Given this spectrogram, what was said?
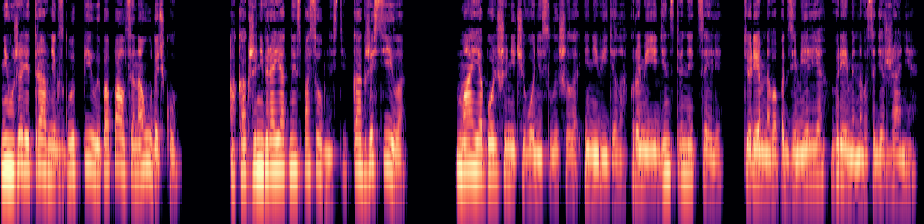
Неужели травник сглупил и попался на удочку? А как же невероятные способности? Как же сила? Майя больше ничего не слышала и не видела, кроме единственной цели – тюремного подземелья временного содержания.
